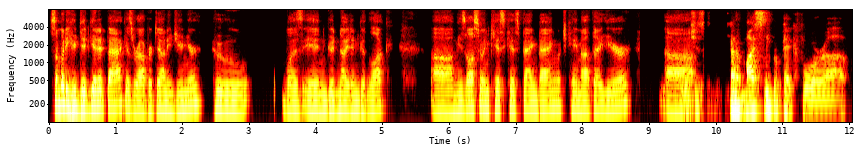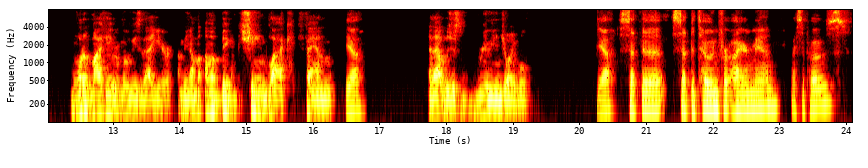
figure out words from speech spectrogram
somebody who did get it back is Robert Downey Jr., who was in Good Night and Good Luck. Um, he's also in Kiss Kiss Bang Bang, which came out that year. Uh, which is kind of my sleeper pick for uh, one of my favorite movies of that year. I mean, I'm I'm a big Shane Black fan. Yeah. And that was just really enjoyable. Yeah, set the set the tone for Iron Man, I suppose.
